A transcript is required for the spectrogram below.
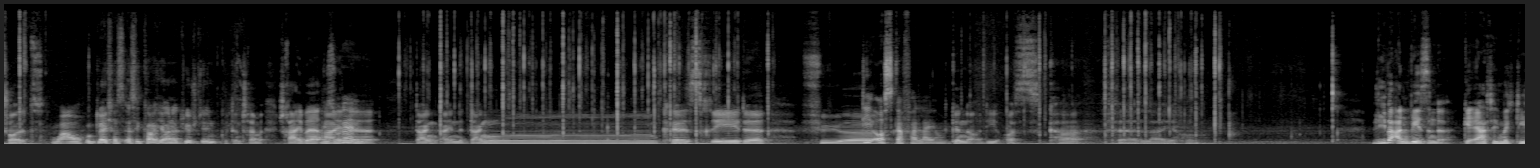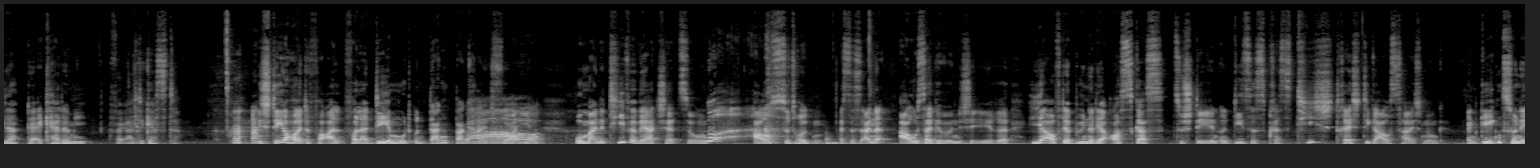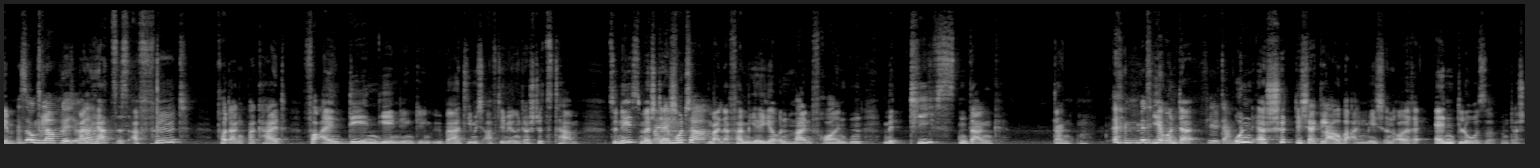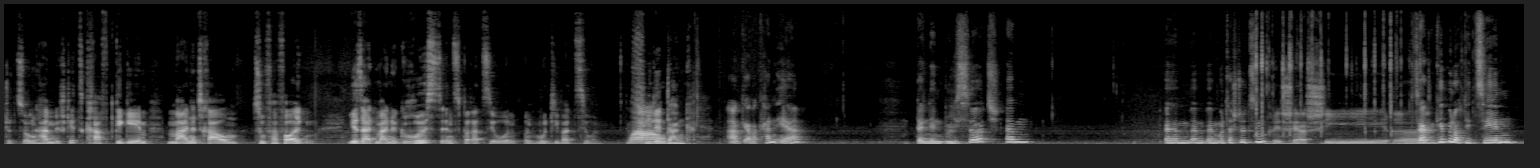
Scholz. Wow. Und gleich hast du SEK hier an der Tür stehen. Gut, dann. Schreibe Wieso eine, Dank, eine Dankesrede für. Die Oscar-Verleihung. Genau, die Oscar-Verleihung. Liebe Anwesende, geehrte Mitglieder der Academy, verehrte Gäste. Ich stehe heute vor all, voller Demut und Dankbarkeit Wow. vor Ihnen, um meine tiefe Wertschätzung auszudrücken. Es ist eine außergewöhnliche Ehre, hier auf der Bühne der Oscars zu stehen und dieses prestigeträchtige Auszeichnung entgegenzunehmen. Ist unglaublich, oder? Mein Herz ist erfüllt vor Dankbarkeit, vor allem denjenigen gegenüber, die mich auf dem Weg unterstützt haben. Zunächst möchte ich Mutter. meiner Familie und meinen Freunden mit tiefstem Dank danken. Mit Ihr unter unerschütterlicher Glaube an mich und eure endlose Unterstützung haben mir stets Kraft gegeben, meinen Traum zu verfolgen. Ihr seid meine größte Inspiration und Motivation. Wow. Vielen Dank. Okay, aber kann er denn den Research ähm, ähm, ähm, ähm, unterstützen? Recherchiere Sag, gib mir doch die zehn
